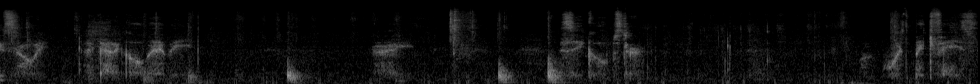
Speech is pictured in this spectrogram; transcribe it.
Hey Zoey, I gotta go, baby. Alright. See Coopster. Where's bitch face?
